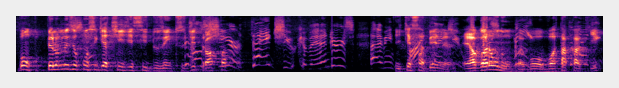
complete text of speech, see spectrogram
Bom, pelo menos eu consegui atingir esse 200 de tropa. E quer saber, né? É agora ou nunca. Vou, vou atacar aqui.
